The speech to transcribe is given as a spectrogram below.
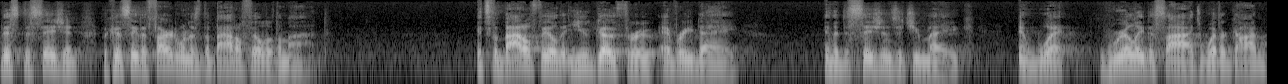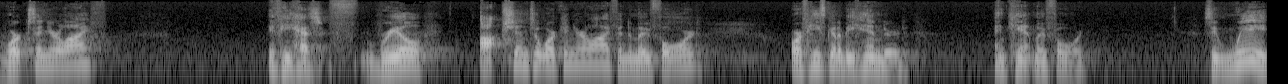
this decision because, see, the third one is the battlefield of the mind. It's the battlefield that you go through every day and the decisions that you make and what really decides whether God works in your life, if He has real option to work in your life and to move forward, or if He's going to be hindered and can't move forward. See, we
